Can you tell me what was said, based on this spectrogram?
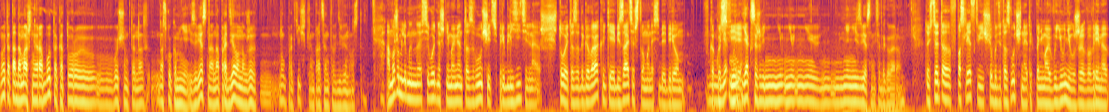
Ну, это та домашняя работа, которую, в общем-то, на, насколько мне известно, она проделана уже ну, практически на процентов 90. А можем ли мы на сегодняшний момент озвучить приблизительно, что это за договора, какие обязательства мы на себя берем? В какой я, сфере? Я, к сожалению, не, не, не, мне неизвестны эти договора. То есть это впоследствии еще будет озвучено, я так понимаю, в июне уже во время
